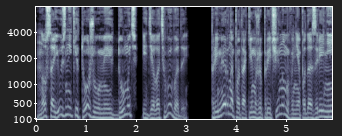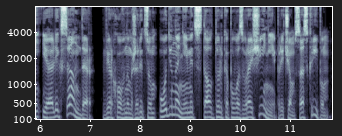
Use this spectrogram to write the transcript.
но союзники тоже умеют думать и делать выводы. Примерно по таким же причинам вне подозрений и Александр. Верховным жрецом Одина немец стал только по возвращении, причем со скрипом.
